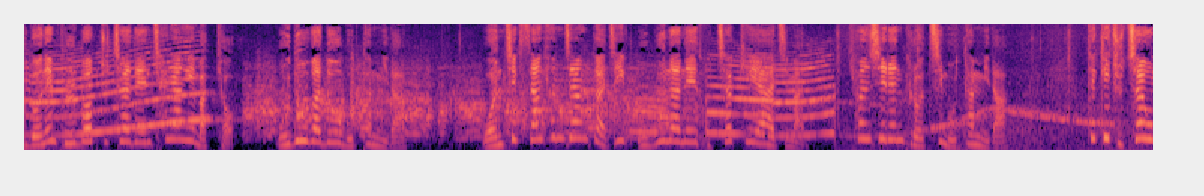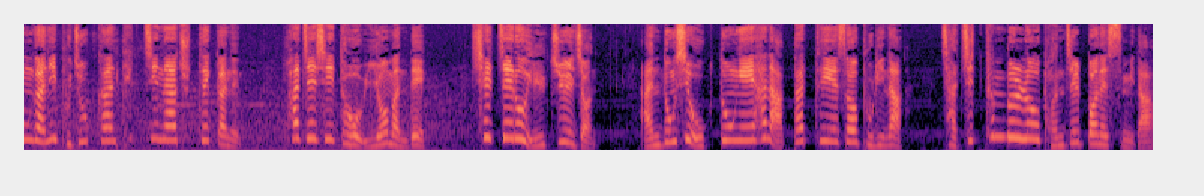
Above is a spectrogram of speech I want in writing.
이번엔 불법 주차된 차량에 막혀 오도 가도 못합니다. 원칙상 현장까지 5분 안에 도착해야 하지만 현실은 그렇지 못합니다. 특히 주차 공간이 부족한 택지나 주택가는 화재 시 더 위험한데 실제로 일주일 전 안동시 옥동의 한 아파트에서 불이 나 자칫 큰 불로 번질 뻔했습니다.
